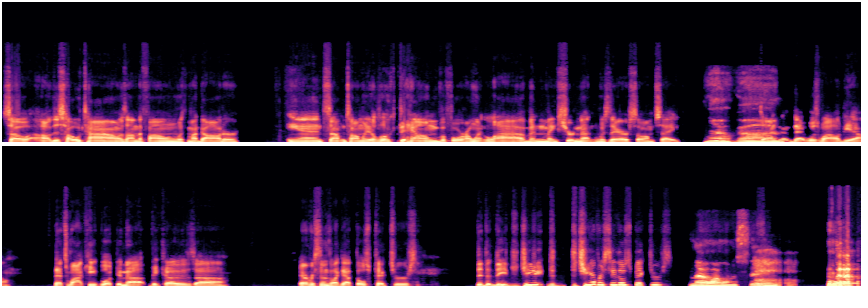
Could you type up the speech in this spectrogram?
So uh, this whole time I was on the phone with my daughter, and something told me to look down before I went live and make sure nothing was there, so I'm safe. Oh So god. I'm- that was wild, yeah. That's why I keep looking up because uh, ever since I got those pictures, did did, did you did, did you ever see those pictures? no, I want to see.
